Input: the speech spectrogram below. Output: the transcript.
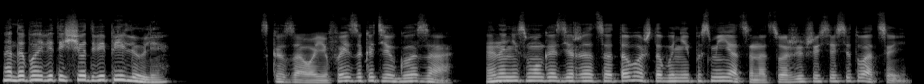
а добавит еще две пилюли сказала Ефей, закатив глаза. Она не смогла сдержаться от того, чтобы не посмеяться над сложившейся ситуацией.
